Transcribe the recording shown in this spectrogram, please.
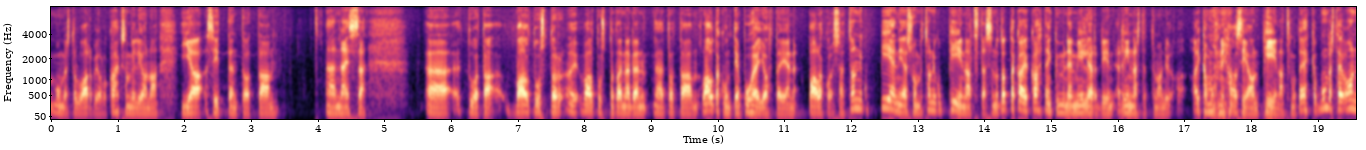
mun mielestä ollut arvio ollut kahdeksan miljoonaa, ja sitten tota, ää, näissä tuota, valtuusto, valtuusto tai näiden ää, tota, lautakuntien puheenjohtajien palkoissa. Et se on niinku pieniä summia, se on niinku peanuts tässä. No totta kai 20 miljardiin rinnastettuna niin aika moni asia on peanuts, mutta ehkä mun mielestä on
